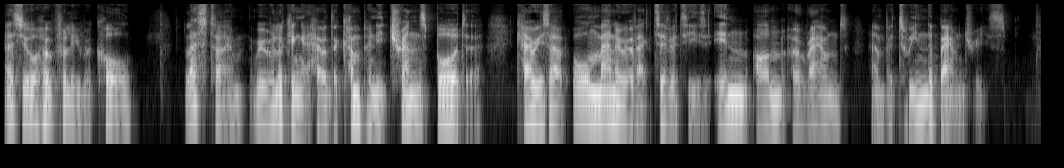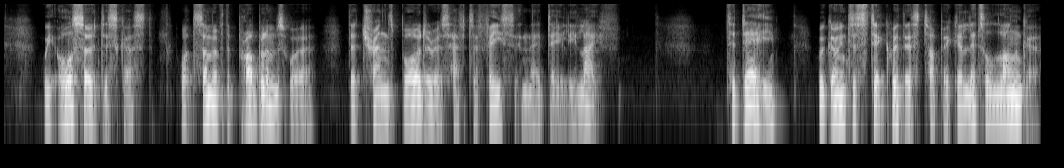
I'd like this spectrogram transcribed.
As you'll hopefully recall, last time we were looking at how the company Transborder carries out all manner of activities in, on, around, and between the boundaries. We also discussed what some of the problems were that transborderers have to face in their daily life. Today, we're going to stick with this topic a little longer,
